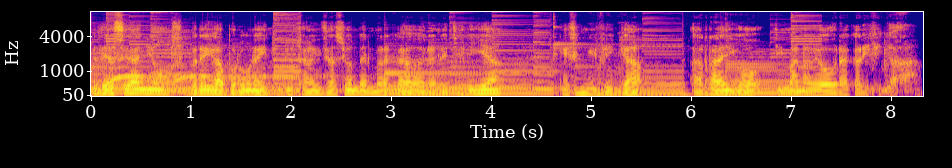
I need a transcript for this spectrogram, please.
Desde hace años brega por una institucionalización del mercado de la lechería que significa arraigo y mano de obra calificada.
